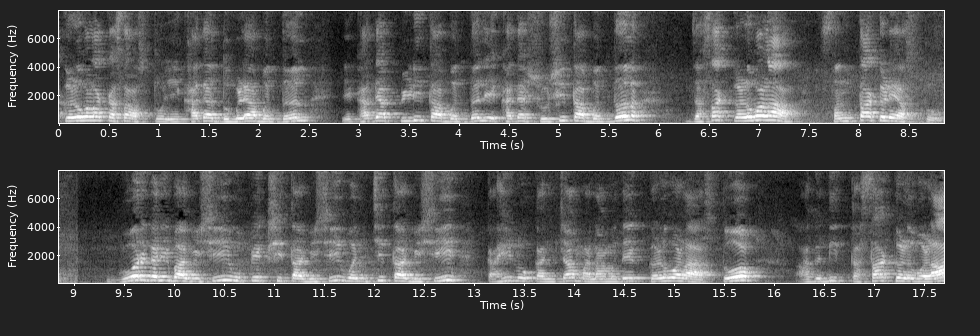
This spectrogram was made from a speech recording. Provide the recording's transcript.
कळवळा कसा असतो एखाद्या दुबळ्याबद्दल एखाद्या पीडिताबद्दल एखाद्या शोषिताबद्दल जसा कळवळा संताकडे असतो गोरगरिबाविषयी उपेक्षिताविषयी वंचिताविषयी काही लोकांच्या मनामध्ये कळवळा असतो. अगदी तसा कळवळा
